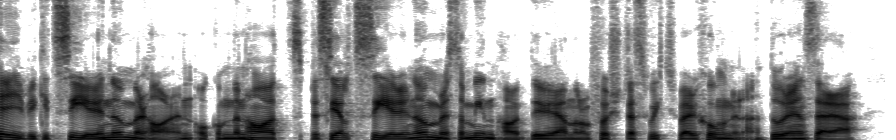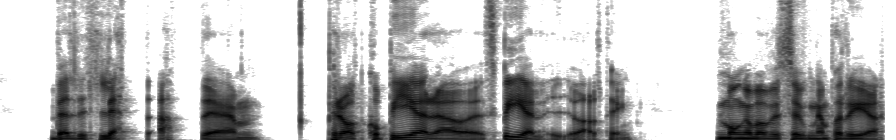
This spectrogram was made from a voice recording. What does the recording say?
Hej, vilket serienummer har den? Och om den har ett speciellt serienummer som min har, det är en av de första Switch-versionerna. Då är den så här väldigt lätt att eh, piratkopiera spel i och allting. Många var väl sugna på det,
